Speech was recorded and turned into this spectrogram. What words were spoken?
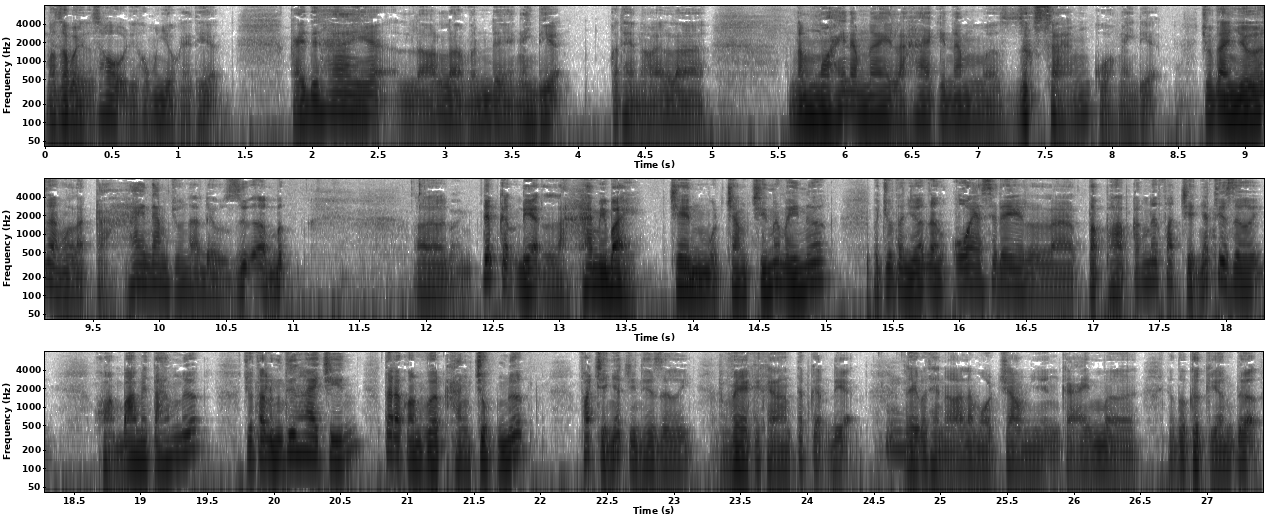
Mà do bảo hiểm xã hội thì không có nhiều cải thiện. Cái thứ hai ấy, đó là vấn đề ngành điện. Có thể nói là năm ngoái năm nay là hai cái năm rực sáng của ngành điện. Chúng ta nhớ rằng là cả hai năm chúng ta đều giữ ở mức uh, tiếp cận điện là 27 trên 190 mấy nước. Và chúng ta nhớ rằng OECD là tập hợp các nước phát triển nhất thế giới khoảng 38 nước. Chúng ta đứng thứ 29 tức là còn vượt hàng chục nước phát triển nhất trên thế giới về cái khả năng tiếp cận điện. Ừ. Đây có thể nói là một trong những cái mà chúng tôi cực kỳ ấn tượng,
